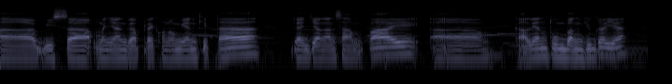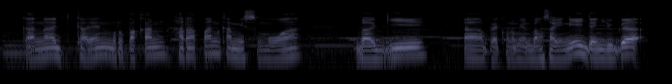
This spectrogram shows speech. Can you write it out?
uh, bisa menyangga perekonomian kita, dan jangan sampai uh, kalian tumbang juga ya, karena kalian merupakan harapan kami semua bagi uh, perekonomian bangsa ini dan juga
